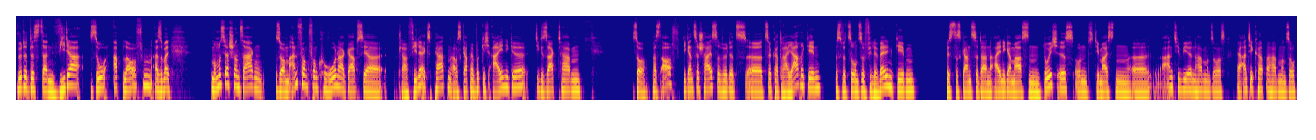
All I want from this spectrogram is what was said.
würde das dann wieder so ablaufen? Also, weil man muss ja schon sagen, so am Anfang von Corona gab es ja, klar, viele Experten, aber es gab ja wirklich einige, die gesagt haben, so, passt auf, die ganze Scheiße wird jetzt äh, circa drei Jahre gehen. Es wird so und so viele Wellen geben, bis das Ganze dann einigermaßen durch ist und die meisten äh, Antiviren haben und sowas, äh, Antikörper haben und so.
